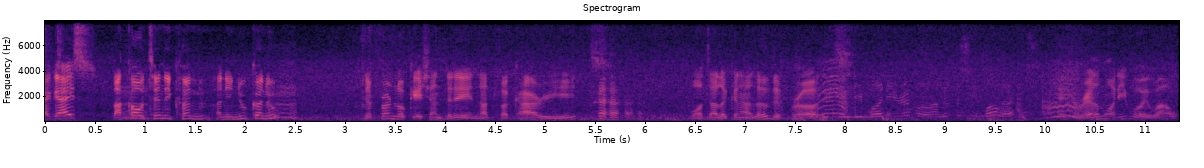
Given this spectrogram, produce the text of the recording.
Alright guys, back out in the canoe, on the new canoe. Different location today, not for carry. Water looking a little different. In the muddy river, look to see mullets. It's real muddy boy, wow.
